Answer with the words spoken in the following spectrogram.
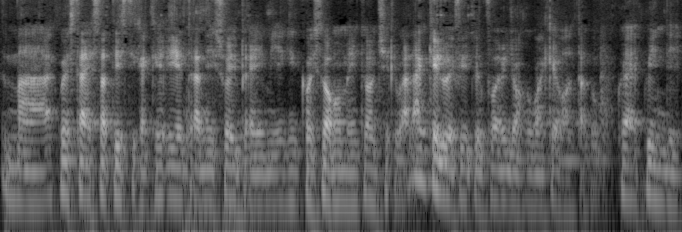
ma questa è statistica che rientra nei suoi premi e che in questo momento non ci riguarda. Anche lui è finito in fuorigioco qualche volta comunque, eh, quindi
